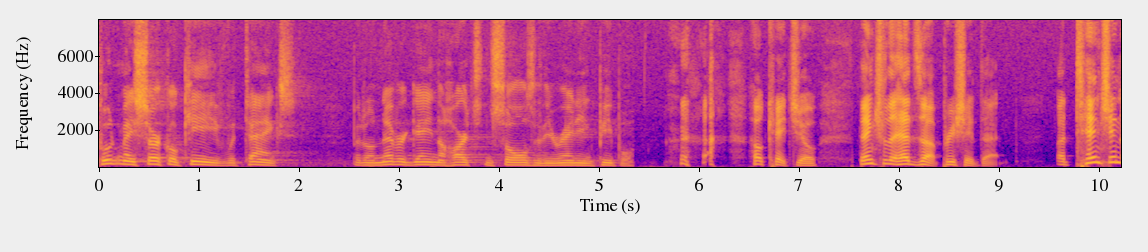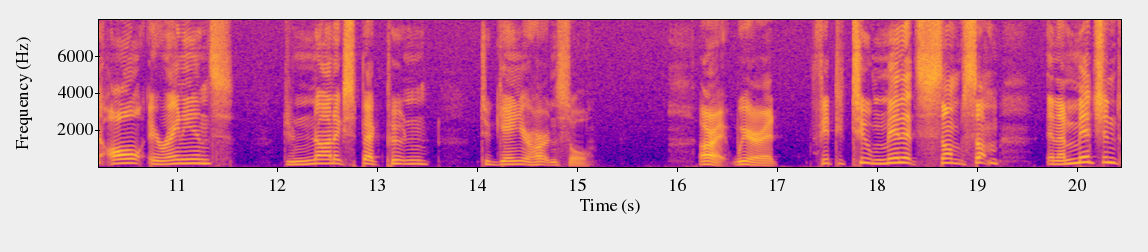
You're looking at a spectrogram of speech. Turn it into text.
Putin may circle Kiev with tanks, but he'll never gain the hearts and souls of the Iranian people. okay, Joe. Thanks for the heads up. Appreciate that. Attention, all Iranians. Do not expect Putin to gain your heart and soul. All right, we are at 52 minutes, some something. And I mentioned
